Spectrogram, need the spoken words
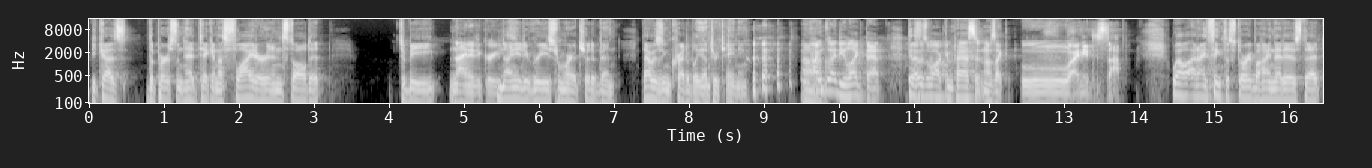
because the person had taken a slider and installed it to be 90 degrees. 90 degrees from where it should have been. That was incredibly entertaining. I'm glad you liked that. I was walking past it and I was like, ooh, I need to stop. Well, and I think the story behind that is that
